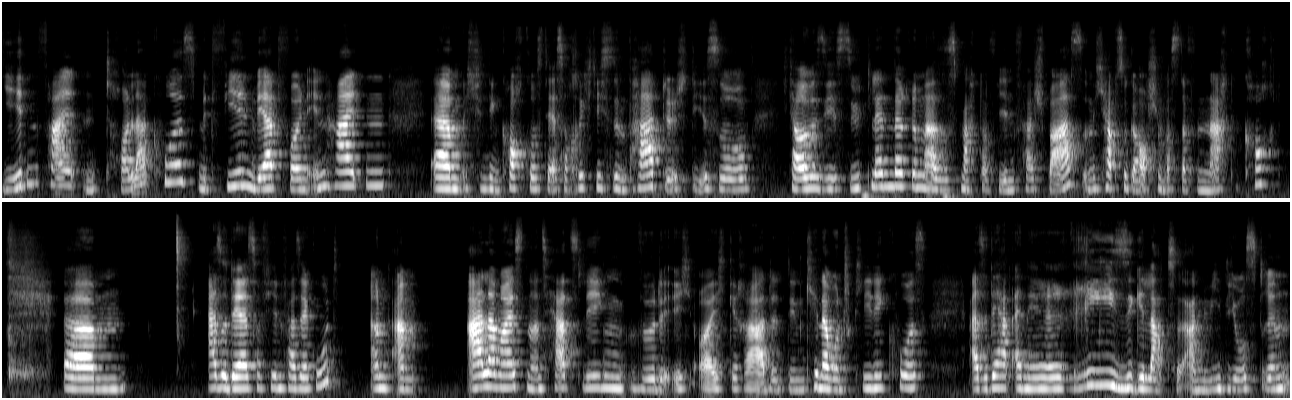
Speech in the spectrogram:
jeden Fall ein toller Kurs mit vielen wertvollen Inhalten. Ähm, ich finde den Kochkurs, der ist auch richtig sympathisch. Die ist so, ich glaube, sie ist Südländerin, also es macht auf jeden Fall Spaß. Und ich habe sogar auch schon was davon nachgekocht. Ähm, also der ist auf jeden Fall sehr gut. Und am allermeisten ans Herz legen würde ich euch gerade den Kinderwunsch-Klinikkurs. Also der hat eine riesige Latte an Videos drin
